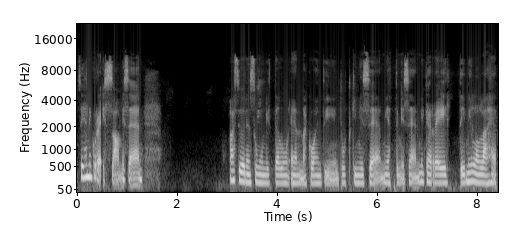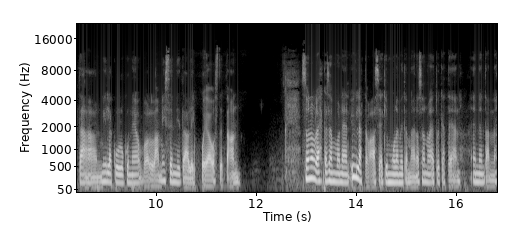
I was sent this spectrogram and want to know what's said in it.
siihen niin kuin reissaamiseen. Asioiden suunnitteluun, ennakointiin, tutkimiseen, miettimiseen, mikä reitti, milloin lähdetään, millä kulkuneuvolla, missä niitä lippuja ostetaan – se on ollut ehkä semmoinen yllättävä asiakin mulle, mitä mä en osannut etukäteen ennen tänne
